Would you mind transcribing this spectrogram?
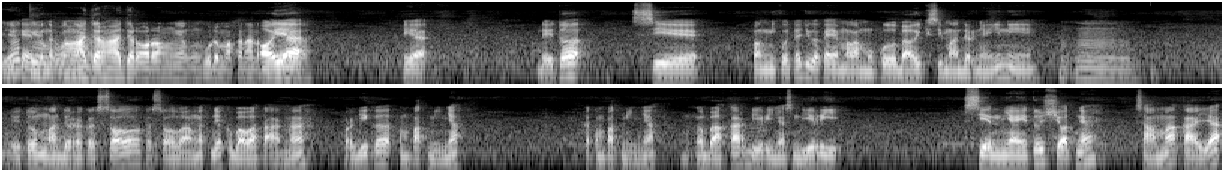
Dia ya kayak kayak, ngajar-ngajar orang yang udah makan anak Oh, dia. iya. Iya. Udah itu si pengikutnya juga kayak malah mukul balik si mothernya ini. Mm-mm. Udah itu mother kesel, kesel banget dia ke bawah tanah, pergi ke tempat minyak. Ke tempat minyak, ngebakar dirinya sendiri. Scene-nya itu shotnya sama kayak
